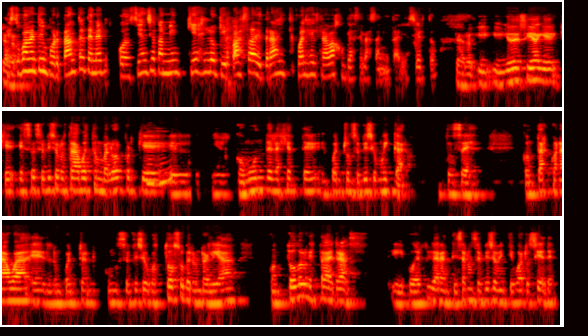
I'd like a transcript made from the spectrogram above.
es sumamente importante tener conciencia también qué es lo que pasa detrás y cuál es el trabajo que hace la sanitaria, ¿cierto? Claro, y, yo decía que, ese servicio no estaba puesto en valor porque el, común de la gente encuentra un servicio muy caro. Entonces, contar con agua eh, lo encuentran como un servicio costoso, pero en realidad con todo lo que está detrás y poder garantizar un servicio 24/7,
